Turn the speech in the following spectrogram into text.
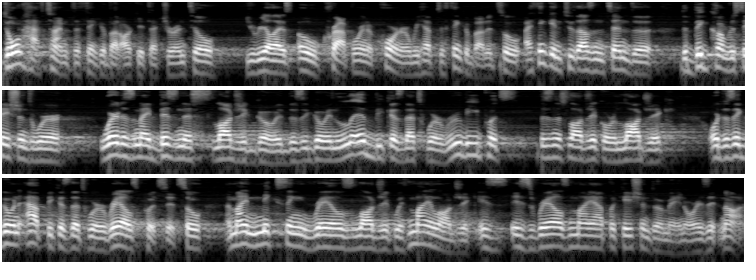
don't have time to think about architecture until you realize, oh crap, we're in a corner, we have to think about it. So I think in 2010, the, the big conversations were, where does my business logic go? Does it go in lib because that's where Ruby puts business logic or logic? Or does it go in app because that's where Rails puts it? So am I mixing Rails logic with my logic? Is, is Rails my application domain or is it not?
